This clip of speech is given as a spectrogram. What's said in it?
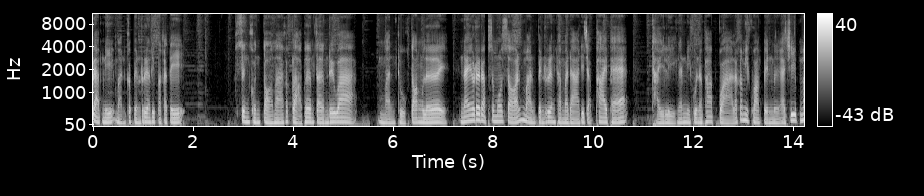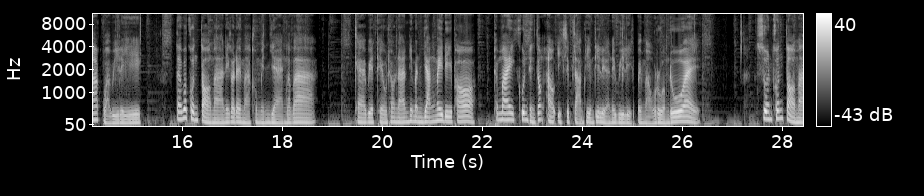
แบบนี้มันก็เป็นเรื่องที่ปกติ ซึ่งคนต่อมาก็กล่าวเพิ่มเติมด้วยว่า มันถูกต้องเลย ในระดับสโมสรมันเป็นเรื่องธรรมดาที่จะพ่ายแพ้ ไทยลีกนั้นมีคุณภาพกว่า แล้วก็มีความเป็นมืออาชีพมากกว่าวีลีก แต่ว่าคนต่อมานี่ก็ได้มาคอมเมนต์แย้งแล้วว่า แค่เวทเทลเท่านั้นที่มันยังไม่ดีพอทำไมคุณถึงต้องเอาอีก 13 ทีมที่เหลือในวีลีกไปเหมารวมด้วย ส่วนคนต่อมา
